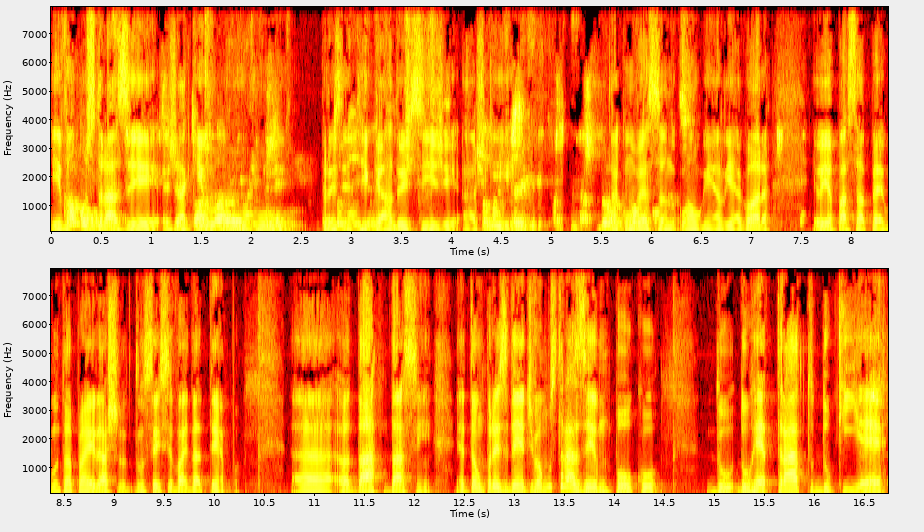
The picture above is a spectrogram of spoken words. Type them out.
e vamos tá trazer, já que o, o, o presidente Ricardo Essinge, acho que está conversando com alguém ali agora, eu ia passar a pergunta para ele, acho, não sei se vai dar tempo. Uh, dá, dá sim. Então, presidente, vamos trazer um pouco do, do, retrato do que é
